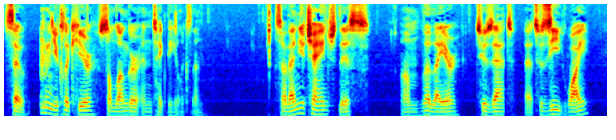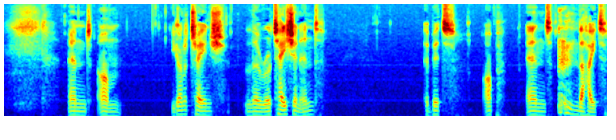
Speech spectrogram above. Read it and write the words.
So you click here, some longer, and take the helix then. So then you change this um, the layer to Z uh, to Z Y, and um, you're gonna change the rotation end a bit up and the height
